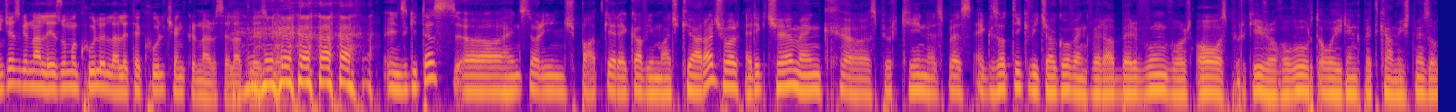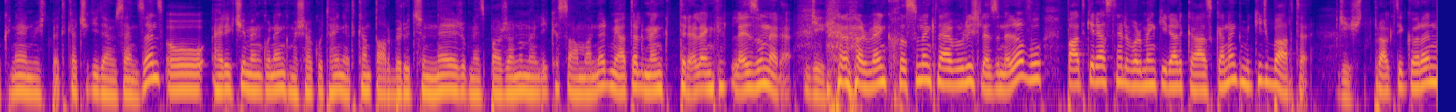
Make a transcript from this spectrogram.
Ինչ ես գնա լեզումը cool-ը լալե թե cool չենք կրնար սել at լեզվով։ Ինձ գիտես հենց նոր ինչ պատկեր եկավ իմ աչքի առաջ, որ երեք չէ մենք սպյուրքին այսպես էկզոտիկ վիճակով ենք վերաբերվում, որ օ սպյուրքի ժողովուրդ, օ իրենք պետքա միշտ մեզ օգնեն, միշտ պետքա չգիտեմ սենց սենց, օ երեք չի մենք ունենք մշակութային այդքան տարբերություններ, մեզ բաժանում են լիքը սահմաններ, մի հատ էլ մենք դրել ենք լեզուները, որ մենք խոսում ենք նաև ուրիշ լեզուներով ու պատկերացնել, որ մենք իրար կհասկանանք մի քիչ բարդ է։ Ճիշտ։ Պրակտիկորեն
